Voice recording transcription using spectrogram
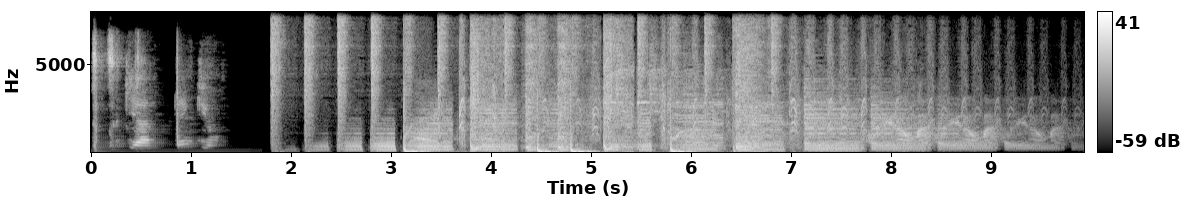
Sekian, thank you. Thank you. know, man. You know, man.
